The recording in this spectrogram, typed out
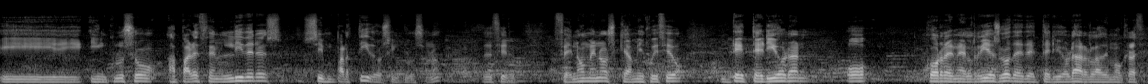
e incluso aparecen líderes sin partidos incluso, ¿no? Es decir, fenómenos que a mi juicio deterioran o corren el riesgo de deteriorar la democracia.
